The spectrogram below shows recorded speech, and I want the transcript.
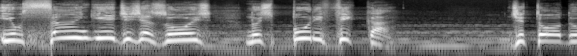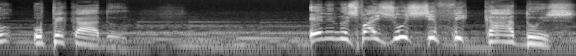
e o sangue de Jesus nos purifica de todo o pecado. Ele nos faz justificados.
